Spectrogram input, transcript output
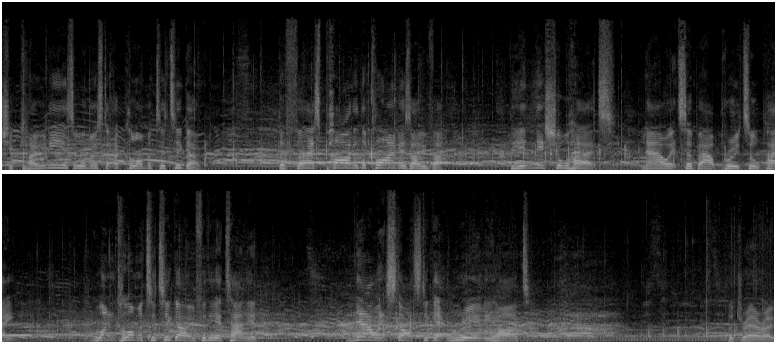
Ciccone is almost at a kilometre to go. The first part of the climb is over. The initial hurt. Now it's about brutal pain. One kilometre to go for the Italian. Now it starts to get really hard. Pedrero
